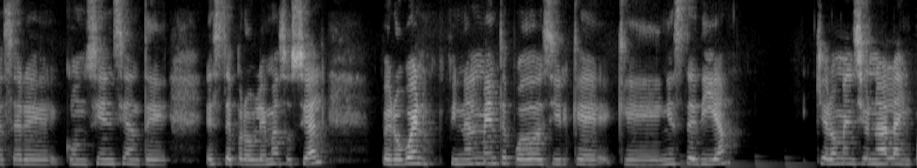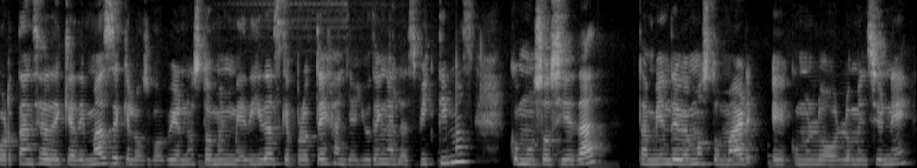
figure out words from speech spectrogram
hacer eh, conciencia ante este problema social. Pero bueno, finalmente puedo decir que, en este día quiero mencionar la importancia de que además de que los gobiernos tomen medidas que protejan y ayuden a las víctimas, como sociedad también debemos tomar, eh, como lo, lo mencioné,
